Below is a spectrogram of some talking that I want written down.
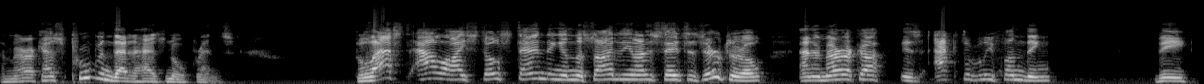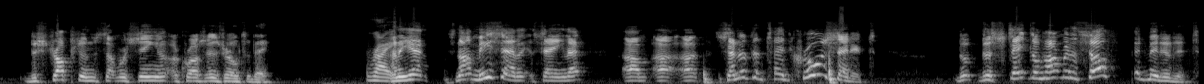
America has proven that it has no friends. The last ally still standing in the side of the United States is Israel, and America is actively funding the disruptions that we're seeing across Israel today. Right. And again, it's not me saying, saying that. Um, uh, uh, Senator Ted Cruz said it. The, the State Department itself admitted it.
